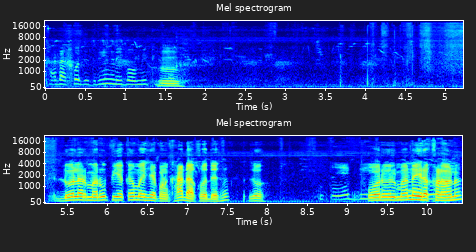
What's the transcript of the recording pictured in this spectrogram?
ખાડા ખોદી રીંગણી બહુ મીઠી ડોલરમાં રૂપિયા કમાય છે પણ ખાડા ખોદે છે. જો. ફોર વ્હીલમાં નહીં રખડવાનું.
